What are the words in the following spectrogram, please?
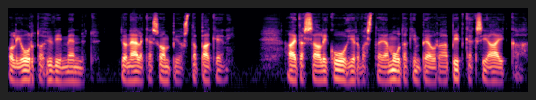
Oli urto hyvin mennyt, jo nälkä sompiosta pakeni. Aitassa oli kuuhirvasta ja muutakin peuraa pitkäksi aikaa.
